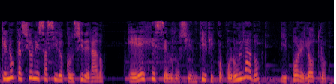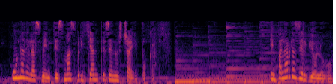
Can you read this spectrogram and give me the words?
que en ocasiones ha sido considerado hereje pseudocientífico por un lado y por el otro una de las mentes más brillantes de nuestra época. En palabras del biólogo,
